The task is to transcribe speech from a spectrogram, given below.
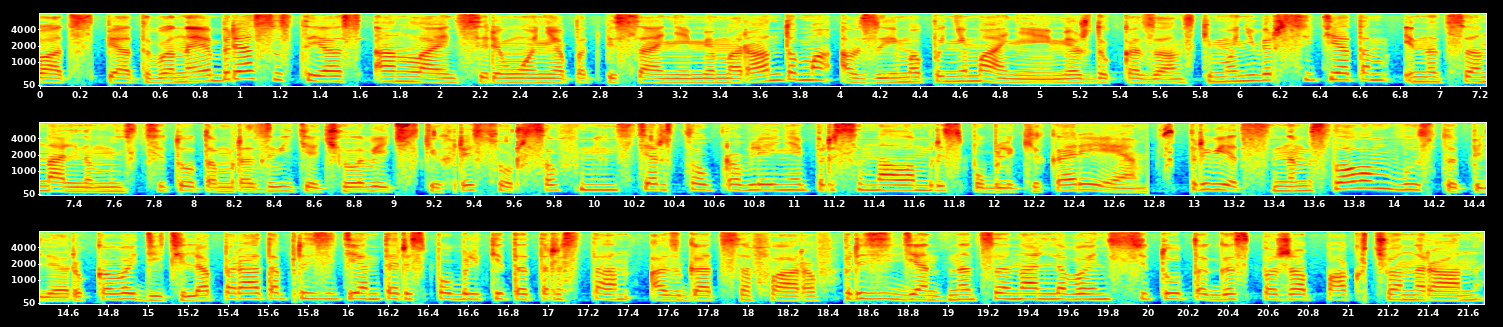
25 ноября состоялась онлайн-церемония подписания меморандума о взаимопонимании между Казанским университетом и Национальным институтом развития человеческих ресурсов Министерства управления персоналом Республики Корея. С приветственным словом выступили руководитель аппарата президента Республики Татарстан Азгат Сафаров, президент Национального института госпожа Пак Чон Ран,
